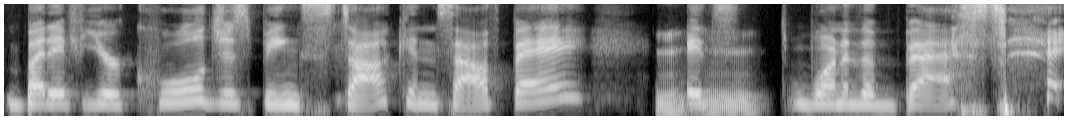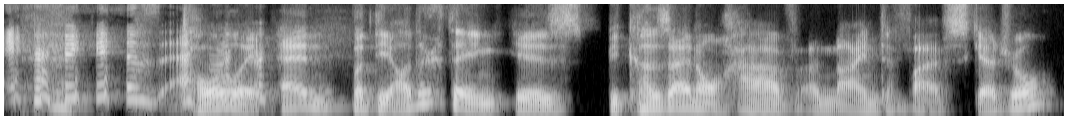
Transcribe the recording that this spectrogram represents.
But if you're cool just being stuck in South Bay, mm-hmm. it's one of the best areas. totally. And but the other thing is because I don't have a 9 to 5 schedule,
